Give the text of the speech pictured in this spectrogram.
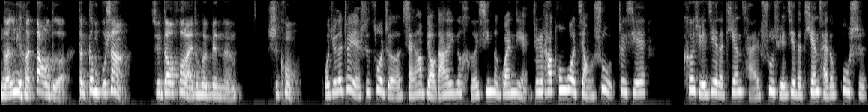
伦理和道德它跟不上，所以到后来就会变得失控。我觉得这也是作者想要表达的一个核心的观点，就是他通过讲述这些。科学界的天才、数学界的天才的故事，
